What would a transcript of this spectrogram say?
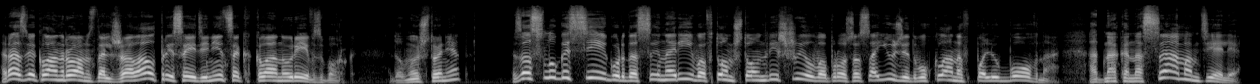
«Разве клан Ромсдаль желал присоединиться к клану Ривсбург? Думаю, что нет. Заслуга Сигурда, сына Рива, в том, что он решил вопрос о союзе двух кланов полюбовно. Однако на самом деле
